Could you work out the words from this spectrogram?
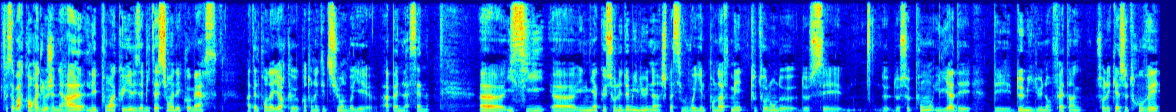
Il faut savoir qu'en règle générale les ponts accueillaient des habitations et des commerces, à tel point d'ailleurs que quand on était dessus on ne voyait euh, à peine la Seine. Euh, ici, il n'y a que sur les demi-lunes, je ne sais pas si vous voyez le pont neuf, mais tout au long de, ce pont, il y a des, des demi-lunes en fait, hein, sur lesquelles se trouvaient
